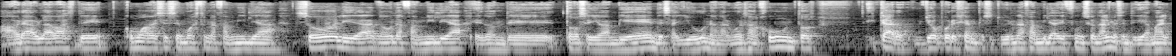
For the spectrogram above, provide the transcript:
Ahora hablabas de cómo a veces se muestra una familia sólida, ¿no? Una familia eh, donde todos se llevan bien, desayunan, almuerzan juntos. Y claro, yo por ejemplo, si tuviera una familia disfuncional me sentiría mal.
